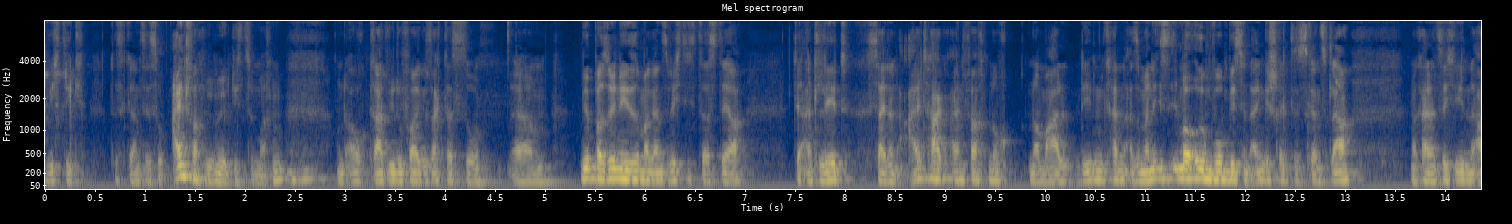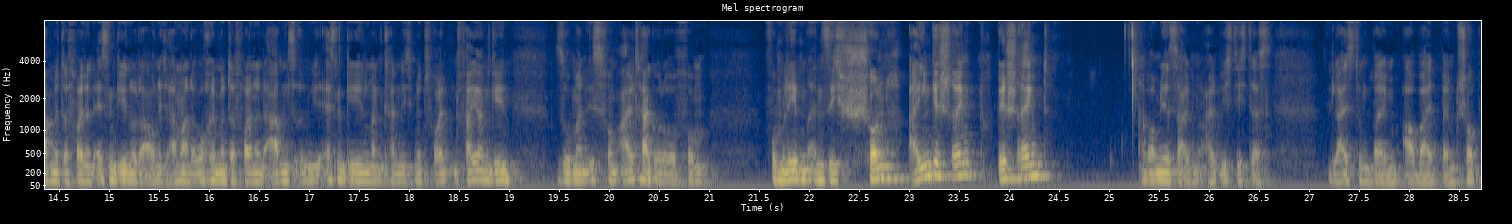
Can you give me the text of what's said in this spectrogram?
wichtig, das Ganze so einfach wie möglich zu machen. Mhm. Und auch gerade, wie du vorher gesagt hast, so, ähm, mir persönlich ist immer ganz wichtig, dass der, der Athlet seinen Alltag einfach noch normal leben kann. Also man ist immer irgendwo ein bisschen eingeschränkt, das ist ganz klar. Man kann jetzt nicht jeden Abend mit der Freundin essen gehen oder auch nicht einmal in der Woche mit der Freundin abends irgendwie essen gehen. Man kann nicht mit Freunden feiern gehen. So, man ist vom Alltag oder vom, vom Leben an sich schon eingeschränkt, beschränkt. Aber mir ist halt, halt wichtig, dass die Leistung beim Arbeit, beim Job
